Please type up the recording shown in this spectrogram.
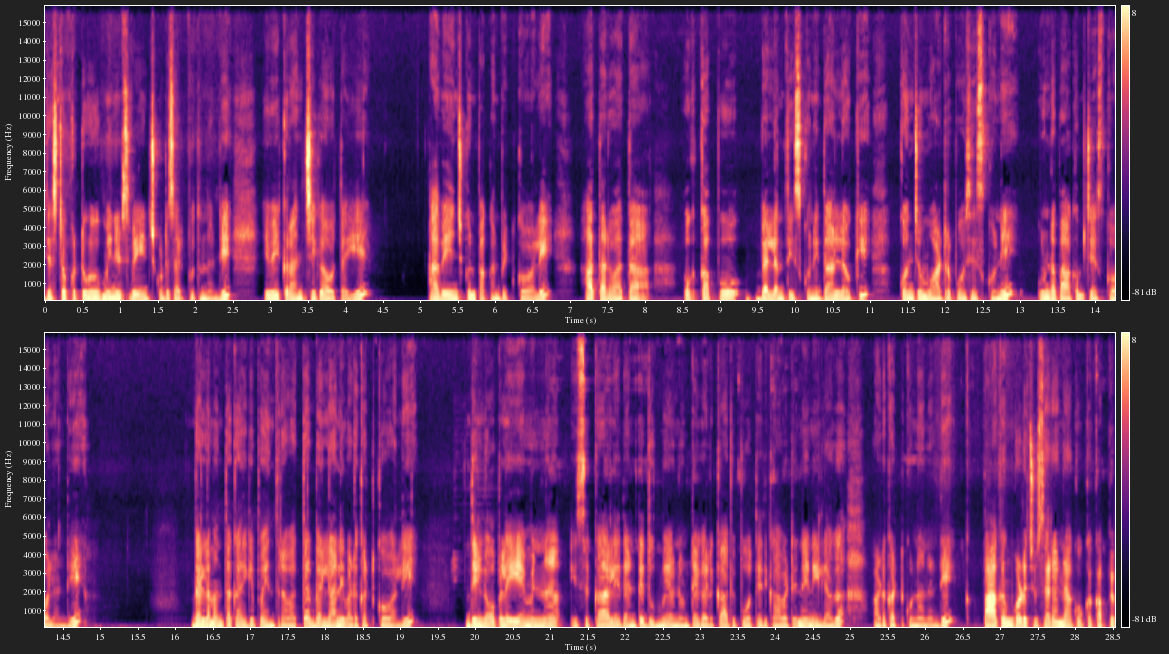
జస్ట్ ఒక టూ మినిట్స్ వేయించుకుంటే సరిపోతుందండి. ఇవి క్రంచీగా అవుతాయి. ఆ వేయించుకొని పక్కన పెట్టుకోవాలి. ఆ తర్వాత ఒక కప్పు బెల్లం తీసుకొని దానిలోకి కొంచెం వాటర్ పోసేసుకొని ఉండపాకం చేసుకోవాలండి. బెల్లం అంతా కరిగిపోయిన తర్వాత బెల్లాన్ని వడకట్టుకోవాలి. దీని లోపల ఏమైనా ఇసుక లేదంటే దుమ్ము ఏమైనా ఉంటే కనుక అవి పోతుంది కాబట్టి నేను ఇలాగా వడకట్టుకున్నానండి పాకం కూడా చూసారా? నాకు ఒక కప్పు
